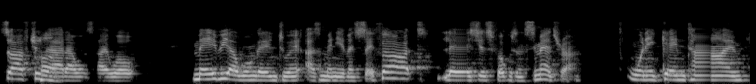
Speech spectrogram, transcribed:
So after huh. that, I was like, well, maybe I won't get into as many events as I thought. Let's just focus on Symetra. When it came time,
